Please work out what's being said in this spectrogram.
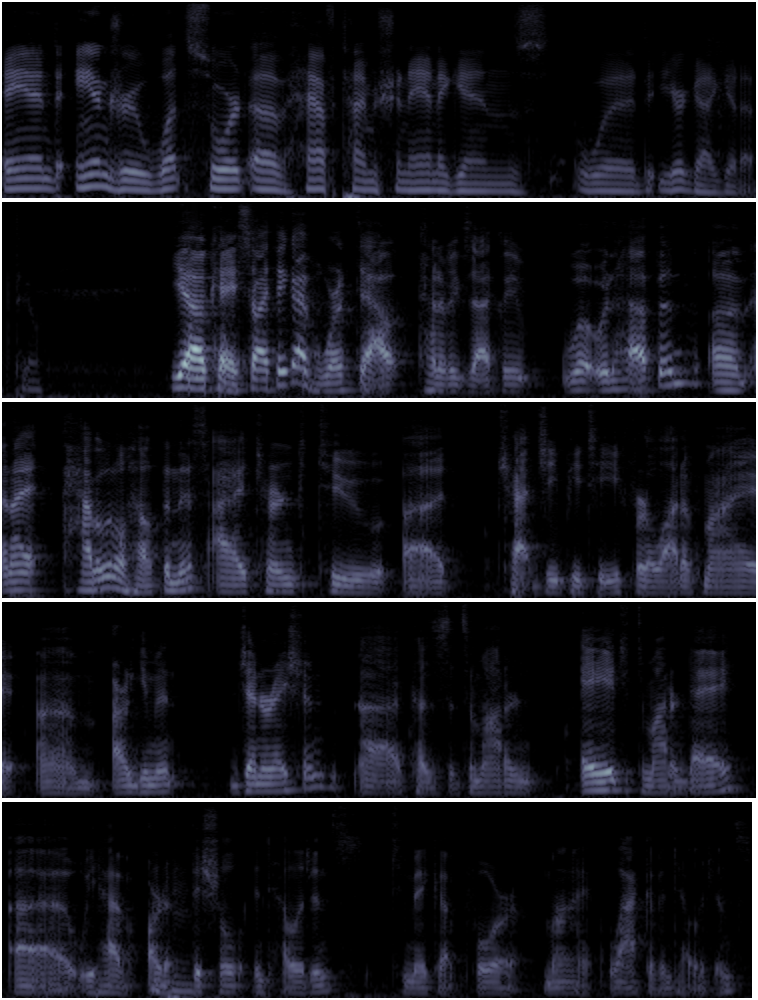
And Andrew, what sort of halftime shenanigans would your guy get up to? Yeah, okay. So I think I've worked out kind of exactly what would happen. Um, and I had a little help in this. I turned to uh, ChatGPT for a lot of my um, argument generation because it's a modern age, it's a modern day. Uh, we have artificial intelligence to make up for my lack of intelligence.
